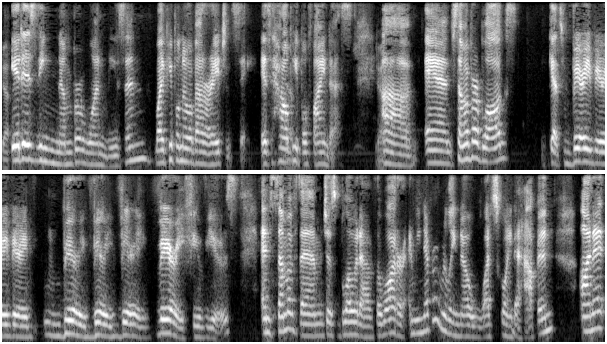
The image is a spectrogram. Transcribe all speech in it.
Yeah. It is the number one reason why people know about our agency. Is how yeah. people find us. Yeah. Uh, and some of our blogs gets very, very, very, very, very, very, very few views. And some of them just blow it out of the water. And we never really know what's going to happen on it.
